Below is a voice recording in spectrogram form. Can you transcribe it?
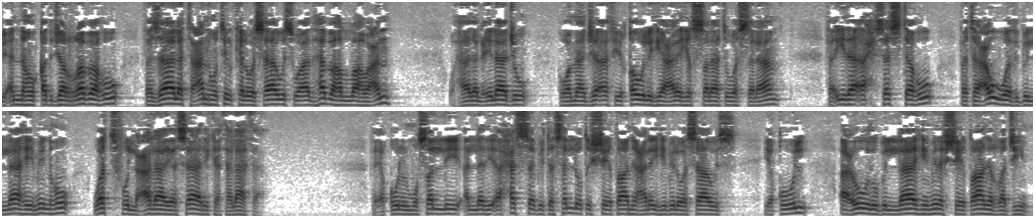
بأنه قد جربه فزالت عنه تلك الوساوس وأذهبها الله عنه. وهذا العلاج هو ما جاء في قوله عليه الصلاة والسلام فإذا أحسسته فتعوذ بالله منه واتفل على يسارك ثلاثا. فيقول المصلي الذي أحس بتسلط الشيطان عليه بالوساوس يقول أعوذ بالله من الشيطان الرجيم.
